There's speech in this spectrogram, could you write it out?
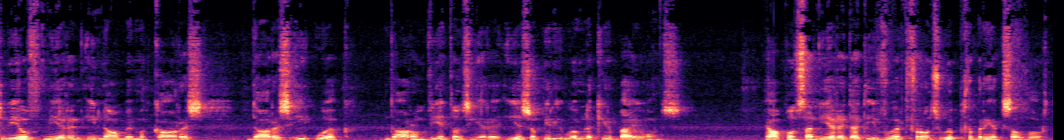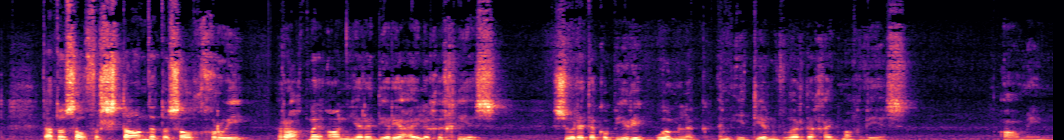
twee of meer in U naam by mekaar is, daar is U ook. Daarom weet ons Here, U is op hierdie oomblik hier by ons. Help ons dan Here dat U woord vir ons oopgebreek sal word, dat ons sal verstaan dat ons sal groei. Raak my aan Here deur die Heilige Gees sodat ek op hierdie oomblik in U teenwoordigheid mag wees. Amen.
